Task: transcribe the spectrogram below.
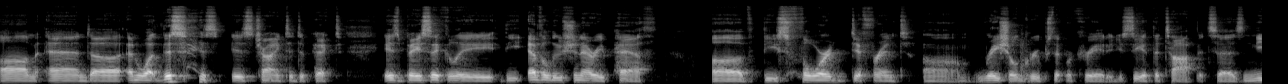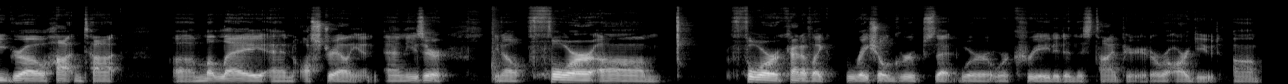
um, and uh, and what this is is trying to depict is basically the evolutionary path of these four different um, racial groups that were created. You see at the top it says Negro, Hottentot, uh, Malay, and Australian, and these are you know four um, four kind of like racial groups that were were created in this time period or were argued um,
